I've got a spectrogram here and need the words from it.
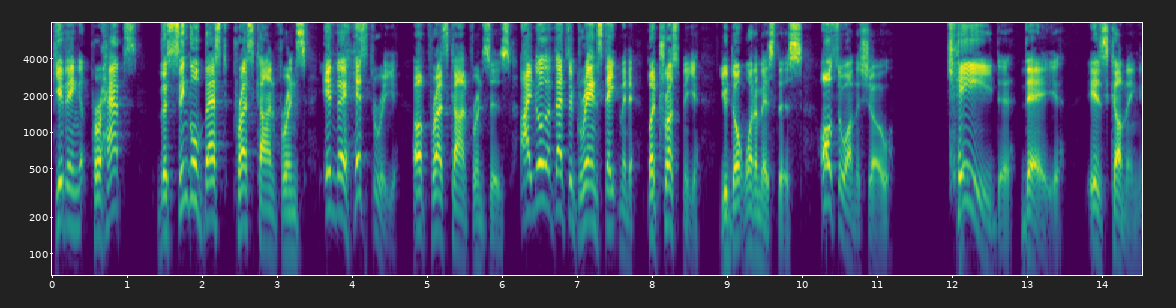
giving perhaps the single best press conference in the history of press conferences. I know that that's a grand statement, but trust me, you don't want to miss this. Also on the show, Cade Day is coming.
